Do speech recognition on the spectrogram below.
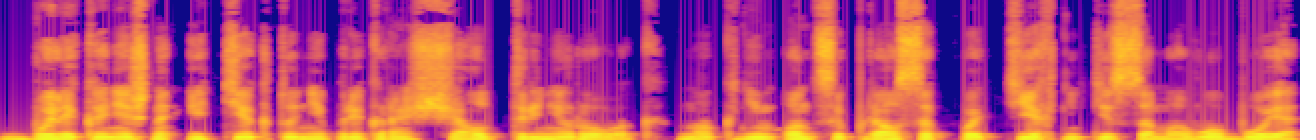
Были, конечно, и те, кто не прекращал тренировок, но к ним он цеплялся по технике самого боя,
